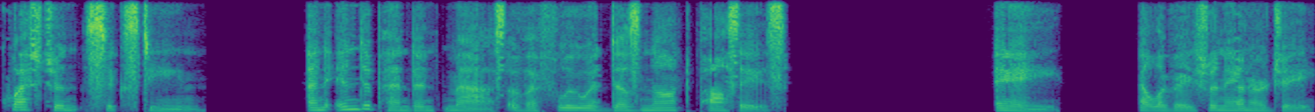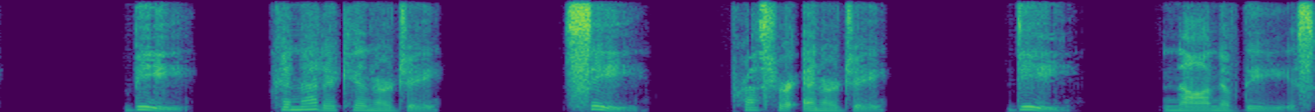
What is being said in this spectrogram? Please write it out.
Question 16. An independent mass of a fluid does not possess A. Elevation energy B. Kinetic energy C. Pressure energy D. None of these.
